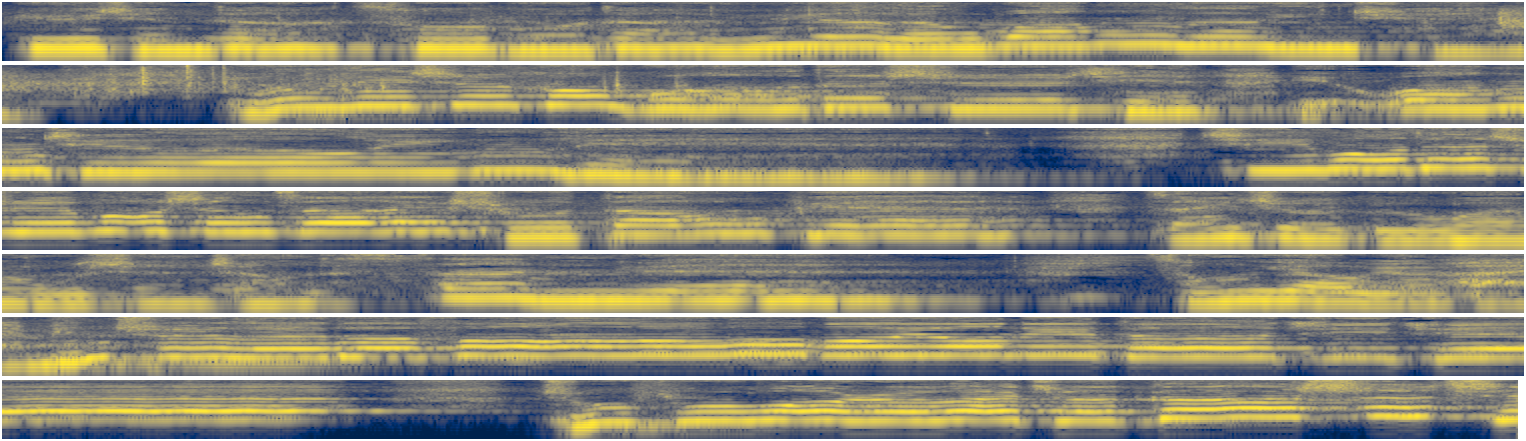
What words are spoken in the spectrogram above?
遇见的、错过的，月亮忘了迎接。有你之后，我的世界也忘记了凛冽。寂寞的却不想再说道别，在这个万物生长的三月，从遥远海面吹来的风，路过有你的季节，祝福我热爱这个世界。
